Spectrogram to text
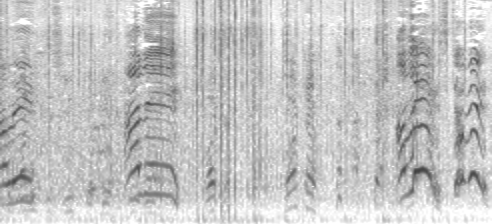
Ali. should manage this youth club here. Ali! Water. Water. Ali, stop it!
